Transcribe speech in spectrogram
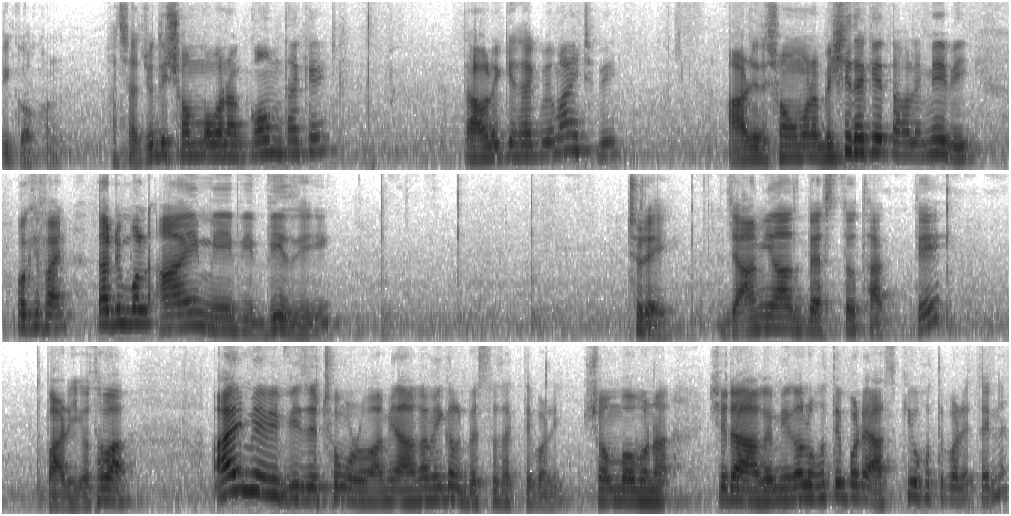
বি কখন? আচ্ছা যদি সম্ভাবনা কম থাকে, তাহলে কি থাকবে? মাইট বি আর যদি সম্ভাবনা বেশি থাকে, তাহলে মেবি ওকে ফাইন তাহলে তুমি বলেন I may be busy today যে আমি আজ ব্যস্ত থাকতে পারি। অথবা আই মে বি ভিজিট টুমোরো আমি আগামীকাল ব্যস্ত থাকতে পারি। সম্ভাবনা সেটা আগামীকালও হতে পারে, আজকেও হতে পারে, তাই না?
